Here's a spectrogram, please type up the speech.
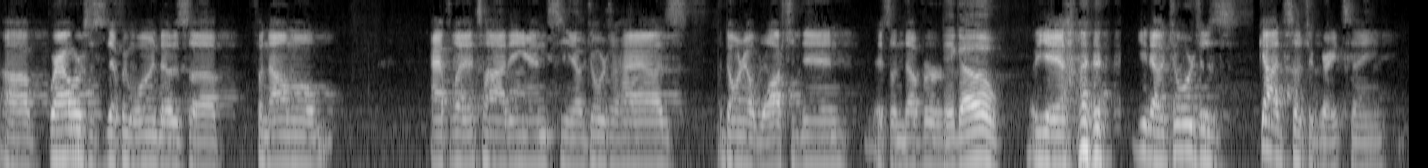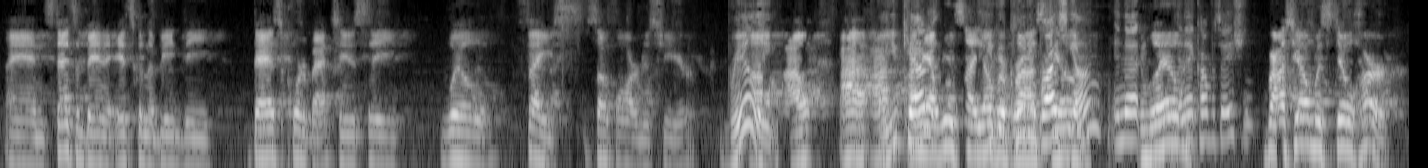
But uh, Bowers is definitely one of those uh, phenomenal athletic tight ends. You know, Georgia has Darnell Washington. It's another big O. Yeah, you know, Georgia's got such a great team, and Stetson Bennett. It's going to be the best quarterback Tennessee will face so far this year. Really? I, I, I, Are you counting? I, mean, I would say over Bryce, Bryce Young. Young in that Well, in that conversation? Bryce Young was still hurt.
